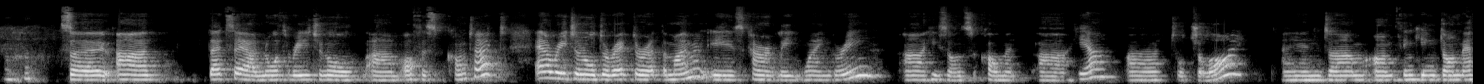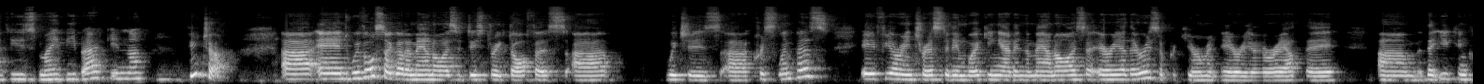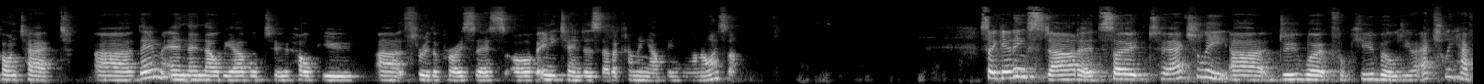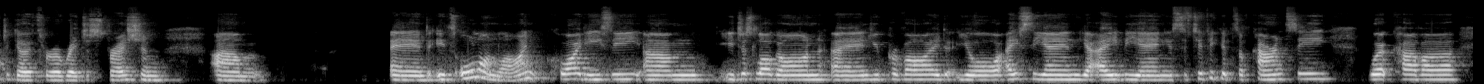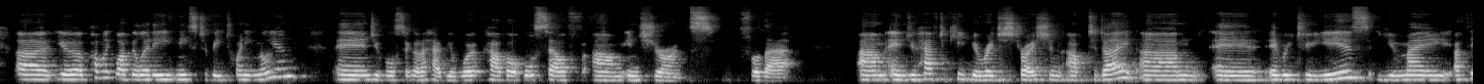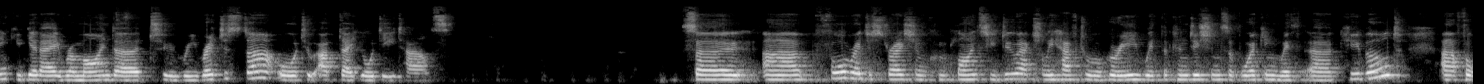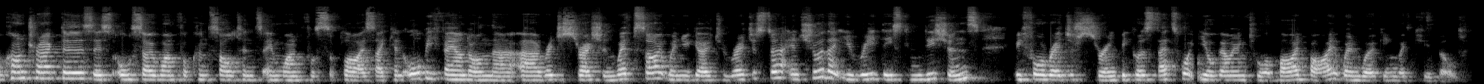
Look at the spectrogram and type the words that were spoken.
So uh, that's our North Regional um, Office contact. Our Regional Director at the moment is currently Wayne Green. Uh, he's on secondment uh, here uh, till July. And um, I'm thinking Don Matthews may be back in the future. Uh, and we've also got a Mount Isa District Office, uh, which is uh, Chris Limpers. If you're interested in working out in the Mount Isa area, there is a procurement area out there um, that you can contact uh, them and then they'll be able to help you uh, through the process of any tenders that are coming up in Mount Isa. So getting started, so to actually uh, do work for QBuild, you actually have to go through a registration um, and it's all online, quite easy. Um, you just log on and you provide your ACN, your ABN, your certificates of currency, work cover. Uh, your public liability needs to be 20 million and you've also got to have your work cover or self um, insurance for that. Um, and you have to keep your registration up to date. Um, every two years, you may, I think you get a reminder to re-register or to update your details. So uh, for registration compliance, you do actually have to agree with the conditions of working with uh, QBuild. Uh, for contractors, there's also one for consultants and one for suppliers. They can all be found on the uh, registration website when you go to register. Ensure that you read these conditions before registering because that's what you're going to abide by when working with QBuild.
